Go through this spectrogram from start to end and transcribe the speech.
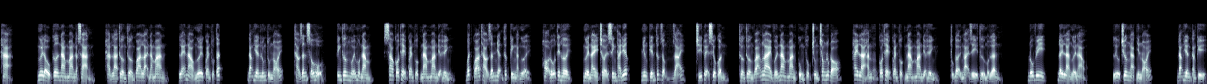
Hả? Ngươi đầu cơ nam man đặc sản hẳn là thường thường qua lại nam An, lẽ nào ngươi quen thuộc tất? Đặng Hiên lung túng nói thảo dân xấu hổ kinh thương mới một năm sao có thể quen thuộc nam man địa hình? Bất quá thảo dân nhận thức kinh ngạc người họ đỗ tên hơi người này trời sinh hai điếc nhưng kiến thức rộng rãi trí tuệ siêu quẩn thường thường vãng lai với nam man cùng thuộc chúng trong lúc đó hay là hắn có thể quen thuộc nam man địa hình thuộc đợi ngại gì thử một lần? Đỗ vi đây là người nào? Liệu trương ngạc nhiên nói đặng hiền càng kỳ,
